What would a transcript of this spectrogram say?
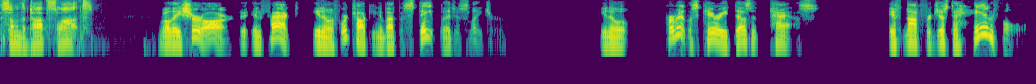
some of the top slots. Well, they sure are. In fact, you know, if we're talking about the state legislature, you know, permitless carry doesn't pass if not for just a handful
